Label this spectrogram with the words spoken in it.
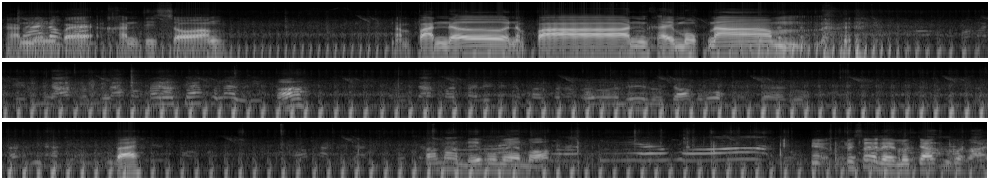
คันหนึ่งไปคันที่สองน้ำปันเด้อน้ำปันไข่มุกน้ไปเราจ้างคนละแบบนี้ฮะเออนี่รู้จักกันลูกแต่ลูกำไปทางนั้นเด้บ่แม่นบ่ ไม่ใช่ได้รถจักรคือบ่หลาย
